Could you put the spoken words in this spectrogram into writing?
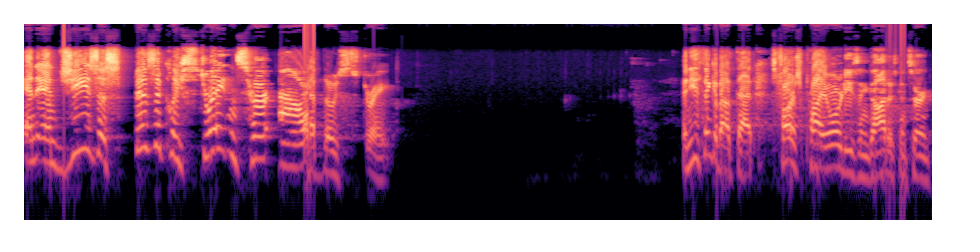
And, and Jesus physically straightens her out of those straight. And you think about that as far as priorities and God is concerned.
